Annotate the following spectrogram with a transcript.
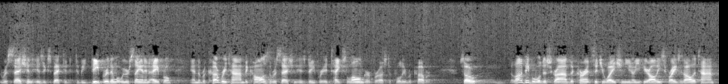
the recession is expected to be deeper than what we were saying in April and the recovery time, because the recession is deeper, it takes longer for us to fully recover. So a lot of people will describe the current situation. You know, you hear all these phrases all the time.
